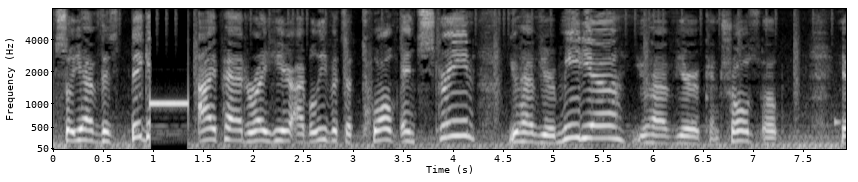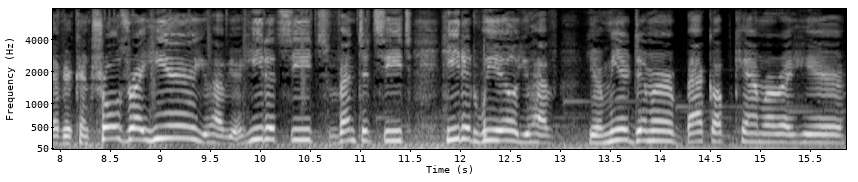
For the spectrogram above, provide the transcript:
So you have this big iPad right here. I believe it's a 12 inch screen. You have your media, you have your controls. Oh, you have your controls right here. You have your heated seats, vented seats, heated wheel. You have your mirror dimmer, backup camera right here,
